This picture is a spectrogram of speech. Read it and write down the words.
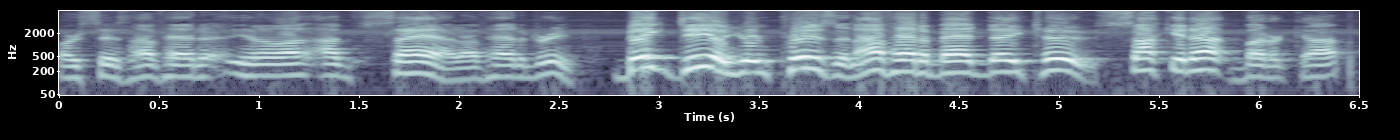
Or says, I've had a, you know, I'm sad, I've had a dream. Big deal, you're in prison. I've had a bad day too. Suck it up, buttercup.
